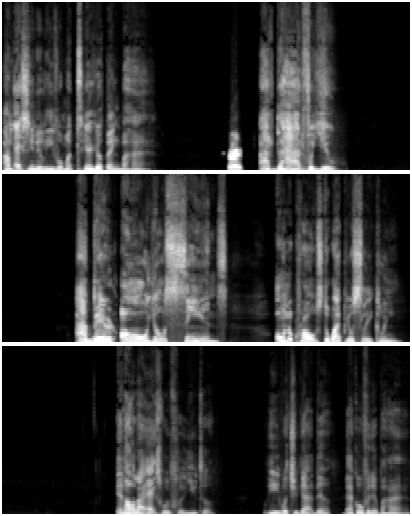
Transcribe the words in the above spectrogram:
I'm asking you to leave a material thing behind. Right. I died for you. I bared all your sins on the cross to wipe your slate clean. And all I asked was for you to leave what you got there back over there behind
